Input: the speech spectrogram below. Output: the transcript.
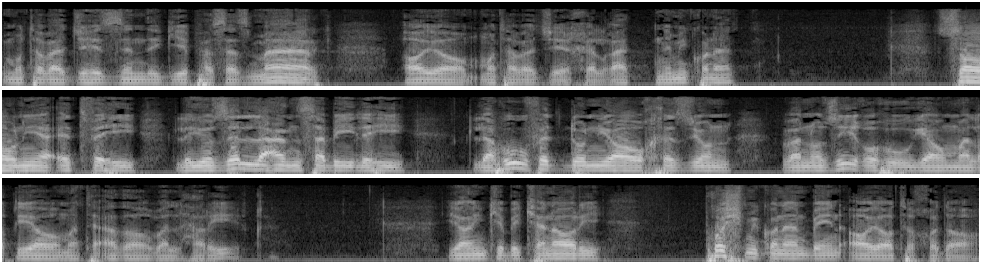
متوجه زندگی پس از مرگ؟ آیا متوجه خلقت نمی کند؟ ثانی اطفهی لیزل عن سبیلهی لهوف الدنیا خزیون و نزیقه یوم القیامت عذاب الحریق. یا اینکه به کناری پشت می‌کنن به این آیات خدا.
